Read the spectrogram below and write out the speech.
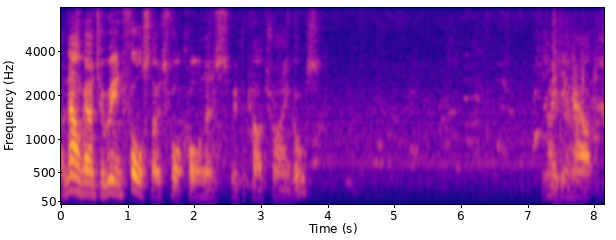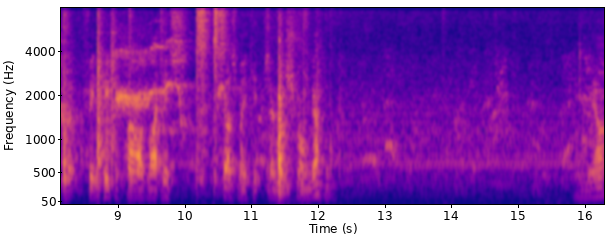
And now I'm going to reinforce those four corners with the card triangles. It's amazing how a thin piece of card like this does make it so much stronger. Are.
